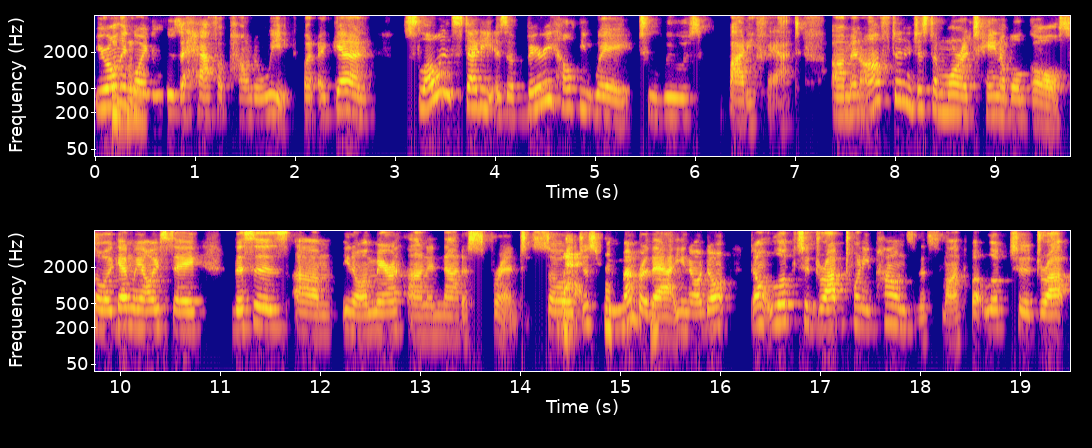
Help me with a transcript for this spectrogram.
You're only mm-hmm. going to lose a half a pound a week. But again, slow and steady is a very healthy way to lose body fat um, and often just a more attainable goal so again we always say this is um, you know a marathon and not a sprint so just remember that you know don't don't look to drop 20 pounds this month but look to drop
